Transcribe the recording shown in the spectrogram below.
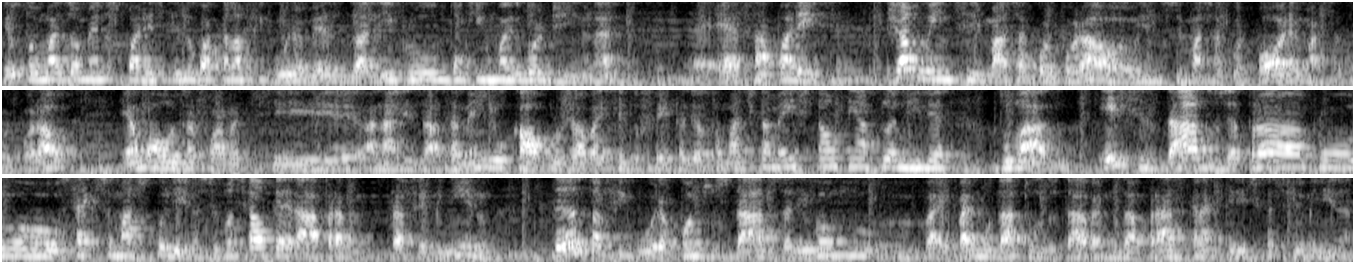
eu tô mais ou menos parecido com aquela figura mesmo, dali pro um pouquinho mais gordinho, né? É, essa aparência. Já o índice de massa corporal, o índice de massa corpórea, massa corporal, é uma outra forma de se analisar também e o cálculo já vai sendo feito ali automaticamente, então tem a planilha do lado. Esses dados é para o sexo masculino. Se você alterar para feminino, tanto a figura quanto os dados ali vão vai, vai mudar tudo, tá? Vai mudar para as características femininas.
